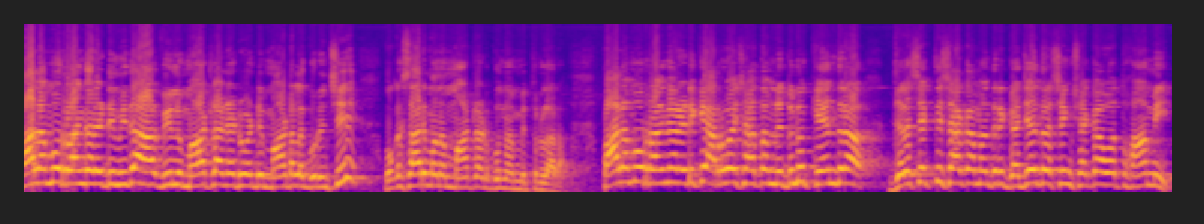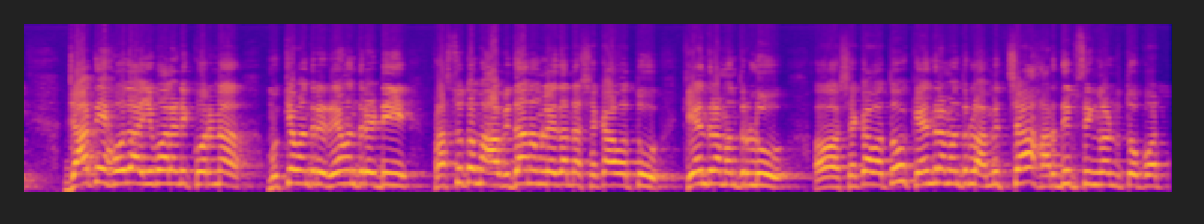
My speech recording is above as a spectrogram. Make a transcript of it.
పాలమూరు రంగారెడ్డి మీద వీళ్ళు మాట్లాడినటువంటి మాటల గురించి ఒకసారి మనం మాట్లాడుకుందాం మిత్రులారా. పాలమూరు రంగారెడ్డికి అరవై శాతం నిధులు కేంద్ర జలశక్తి శాఖ మంత్రి గజేంద్ర సింగ్ షెకావత్ హామీ. జాతీయ హోదా ఇవ్వాలని కోరిన ముఖ్యమంత్రి రేవంత్ రెడ్డి ప్రస్తుతం ఆ విధానం లేదన్న షెకావత్ కేంద్ర మంత్రులు షెకావత్ కేంద్ర మంత్రులు అమిత్ షా హర్దీప్ సింగ్తో పాటు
